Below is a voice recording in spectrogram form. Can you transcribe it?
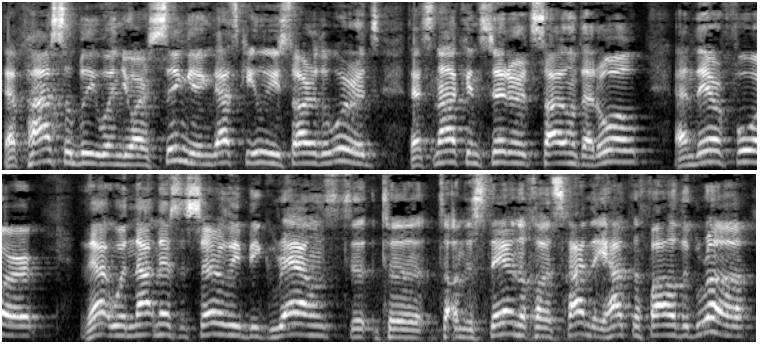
that possibly when you are singing, that's Kili you started the words, that's not considered silent at all, and therefore that would not necessarily be grounds to, to, to understand the Chofetz Chaim that you have to follow the Gra.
